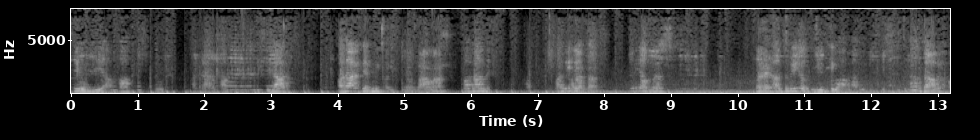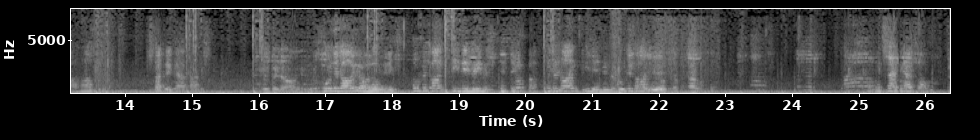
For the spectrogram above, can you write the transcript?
စီအုံကြီးอ่ะဟာအတားဟာဒီလားအတားတဲ့ဘူးသားမှာမသားနဲ့မသိတော့ဒီရောက်တော့အဲ့ဒါသူတို့ဒီကြည့်ပါလားဟုတ်တာပဲမသားစတဲ့ကသားဒီကြောင်ဘုရားတော်ကြီးရောမဟုတ်ဘူးဘုရားတော်ကြီးစီနေလေးပဲဘုရားတော်ကြီးစီနေလေးပဲဘုရားတော်ကြီးဘယ်ဆိုင်ရတော့ဆိုင်ပါဆိုင်ရဆိုင်ရအဖြစ်နေသားရဲ့ 看啥嘞？啥啥？啥子呀？啥？我在找你，我在找你，我在找你，你来了，我在找你，你来了，我在找你。我们下一站，在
